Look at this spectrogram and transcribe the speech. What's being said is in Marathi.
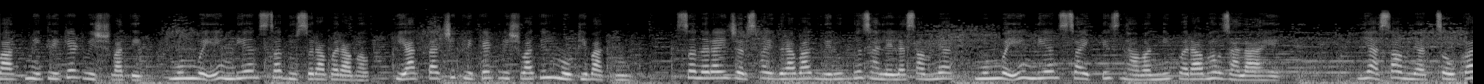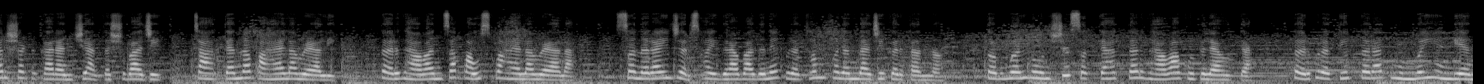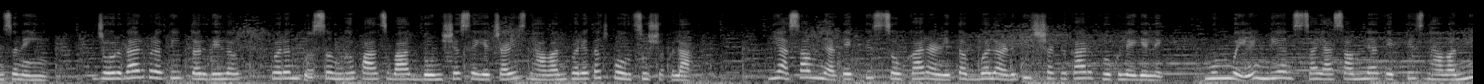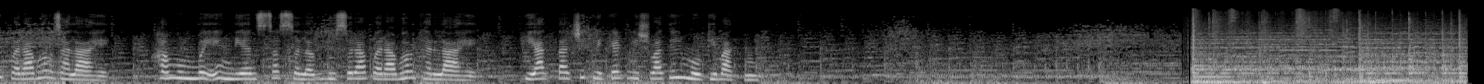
बातमी क्रिकेट विश्वातील मुंबई इंडियन्सचा दुसरा पराभव. ही आत्ताची क्रिकेट विश्वातील मोठी बातमी. सनरायझर्स हैदराबाद विरुद्ध झालेल्या सामन्यात मुंबई इंडियन्सचा एकतीस धावांनी पराभव झाला आहे. या सामन्यात चौकार षटकारांची आतषबाजी चाहत्यांना पाहायला मिळाली. तर धावांचा पाऊस पाहायला मिळाला. सनरायझर्स हैदराबादने प्रथम फलंदाजी करताना तब्बल दोनशे सत्याहत्तर धावा कुटल्या होत्या. तर प्रत्युत्तरात मुंबई इंडियन्सनेही जोरदार प्रत्युत्तर दिलं परंतु संघ पाच बाद दोनशे सेहेचाळीस धावांपर्यंतच पोहोचू शकला. या सामन्यात एकतीस चौकार आणि तब्बल अडतीस षटकार ठोकले गेले. मुंबई इंडियन्सचा या सामन्यात एकतीस धावांनी पराभव झाला आहे. हा मुंबई इंडियन्सचा सलग दुसरा पराभव ठरला आहे. ही आत्ताची क्रिकेट विश्वातील मोठी बातमी.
